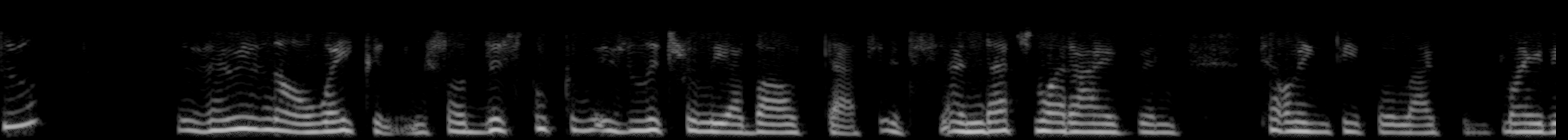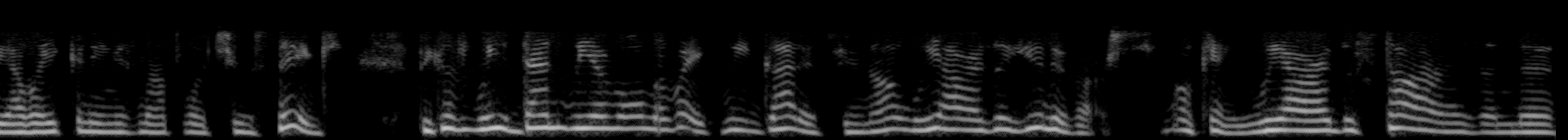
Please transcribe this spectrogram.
to, there is no awakening. So this book is literally about that. It's and that's what I've been telling people like maybe awakening is not what you think because we then we are all awake. We got it you know? We are the universe. Okay we are the stars and the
